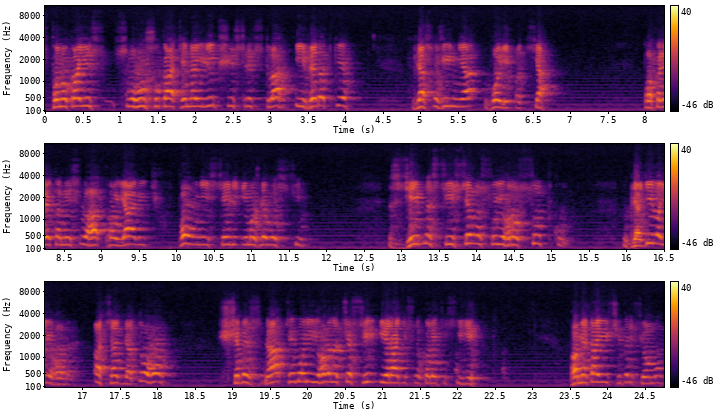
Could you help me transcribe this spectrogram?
спонукає слугу шукати найліпші средства і видатки для служіння волі Отця. Покликаний слуга проявить в повній силі і можливості, здібності і силу свого розсудку для діла Його, а це для того, щоб знати волю Його на часі і радісну коритість її, пам'ятаючи при цьому,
